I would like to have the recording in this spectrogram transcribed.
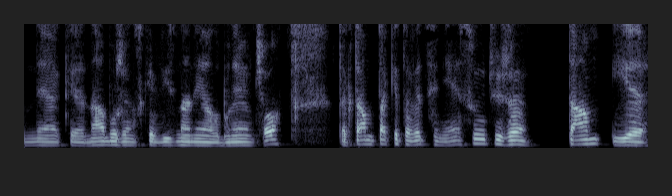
nejaké náboženské vyznanie alebo neviem čo, tak tam takéto veci nie sú, čiže tam je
